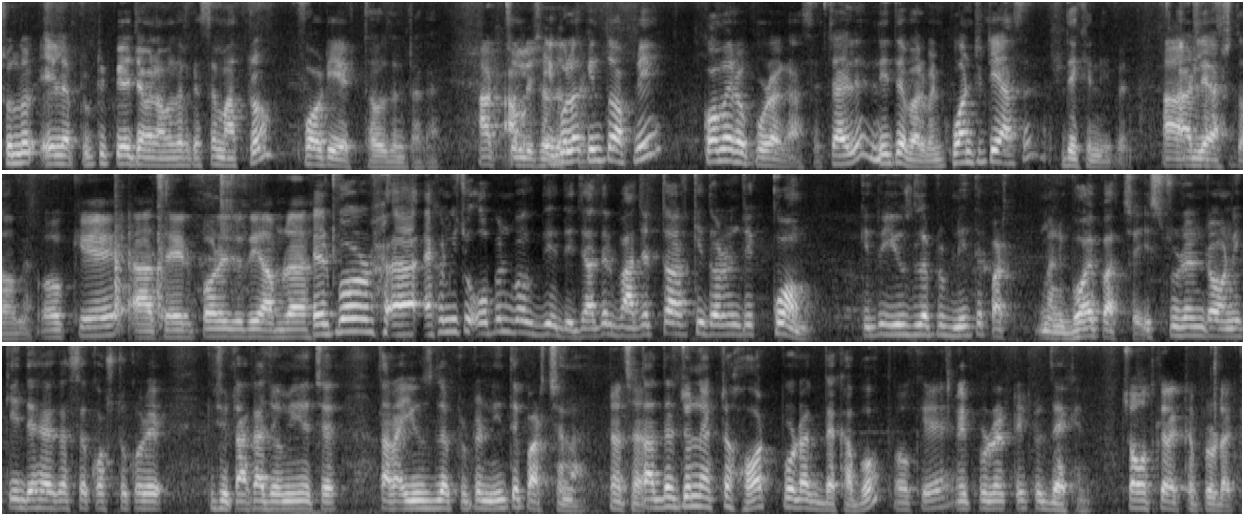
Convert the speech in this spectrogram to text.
সুন্দর এই ল্যাপটপটি পেয়ে যাবেন আমাদের কাছে মাত্র ফর্টি এইট থাউজেন্ড টাকা। আটচল্লিশ এগুলো কিন্তু আপনি কমেরও প্রোডাক্ট আছে চাইলে নিতে পারবেন। কোয়ান্টিটি আছে দেখে নেবেন। আর্লি আসতে হবে। ওকে আচ্ছা এরপরে যদি আমরা এরপর এখন কিছু ওপেন বক্স দিয়ে দিই। যাদের বাজেটটা আর কি ধরেন যে কম কিন্তু ইউজ ল্যাপটপ নিতে পার মানে ভয় পাচ্ছে। স্টুডেন্টরা অনেকেই দেখা গেছে কষ্ট করে কিছু টাকা জমিয়েছে তারা ইউজ ল্যাপটপটা নিতে পারছে না। আচ্ছা। তাদের জন্য একটা হট প্রোডাক্ট দেখাবো। ওকে এই প্রোডাক্টটা একটু দেখেন। চমৎকার একটা প্রোডাক্ট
